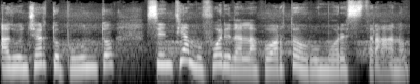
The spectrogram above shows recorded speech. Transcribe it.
Ad un certo punto sentiamo fuori dalla porta un rumore strano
